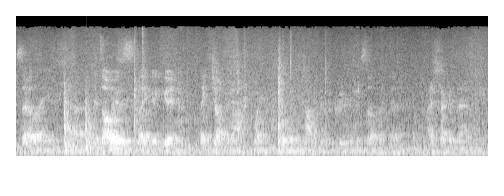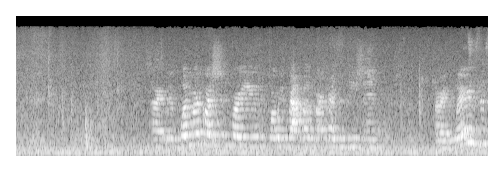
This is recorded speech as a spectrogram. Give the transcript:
So like, uh, it's always like a good like jumping off point for when you talk to recruiters and stuff like that. I second that. All right, we have one more question for you before we wrap up our presentation. All right, where is this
